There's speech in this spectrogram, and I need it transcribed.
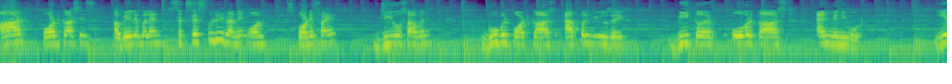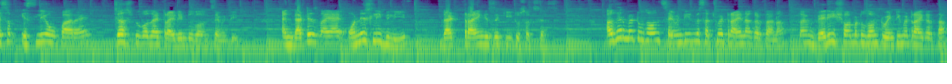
our podcast is available and successfully running on Spotify JioSaavn Google Podcasts Apple Music Breaker Overcast and many more ये सब इसलिए हो पा रहा है just because I tried in 2017 and that is why I honestly believe that trying is the key to success अगर मैं 2017 में सच में ट्राई ना करता ना तो आई एम वेरी श्योर मैं 2020 में ट्राई करता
